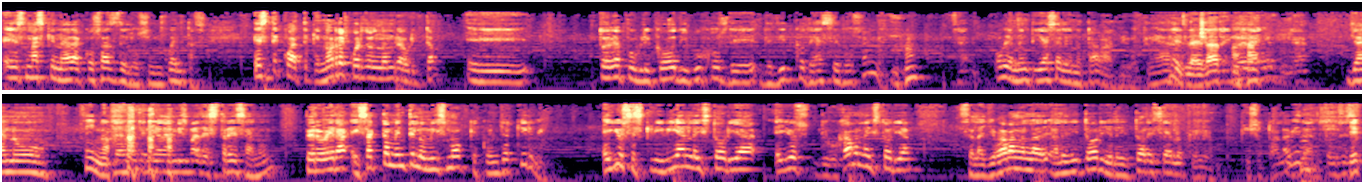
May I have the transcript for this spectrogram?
es más que nada cosas de los 50. Este cuate, que no recuerdo el nombre ahorita, eh, todavía publicó dibujos de, de Ditko de hace dos años. O sea, obviamente ya se le notaba, digo, tenía Es la edad, 89 ajá. años, pues ya, ya no Sí, no. ya no tenía la misma destreza, ¿no? Pero era exactamente lo mismo que con Jack Kirby. Ellos escribían la historia, ellos dibujaban la historia, se la llevaban a la- al editor y el editor hacía lo que hizo toda la vida. Entonces, Sí.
